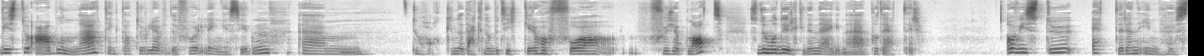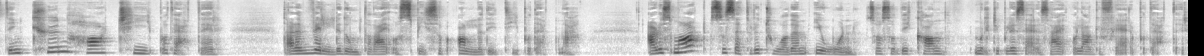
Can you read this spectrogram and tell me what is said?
hvis du er bonde, tenkte at du levde for lenge siden um, ikke, Det er ikke noen butikker å få, få kjøpt mat, så du må dyrke dine egne poteter. Og hvis du etter en innhøsting kun har ti poteter, da er det veldig dumt av deg å spise opp alle de ti potetene. Er du smart, så setter du to av dem i jorden, så de kan multiplisere seg og lage flere poteter.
